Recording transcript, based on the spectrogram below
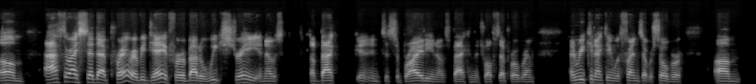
um, after I said that prayer every day for about a week straight, and I was uh, back into sobriety, and I was back in the 12 step program, and reconnecting with friends that were sober. Um,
